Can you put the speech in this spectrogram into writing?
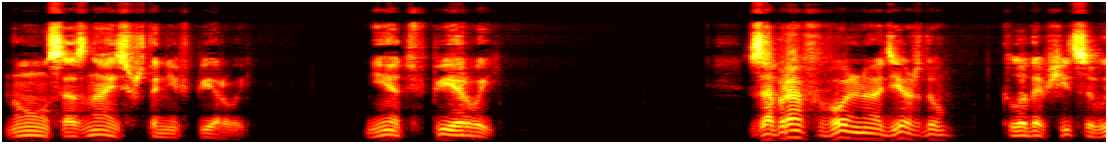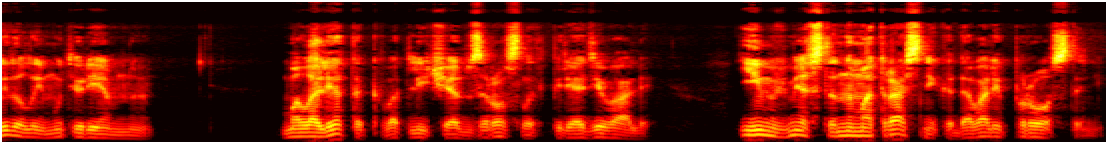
Ну, сознайся, что не в первый». «Нет, в первый». Забрав вольную одежду, кладовщица выдала ему тюремную. Малолеток, в отличие от взрослых, переодевали. Им вместо наматрасника давали простыни.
